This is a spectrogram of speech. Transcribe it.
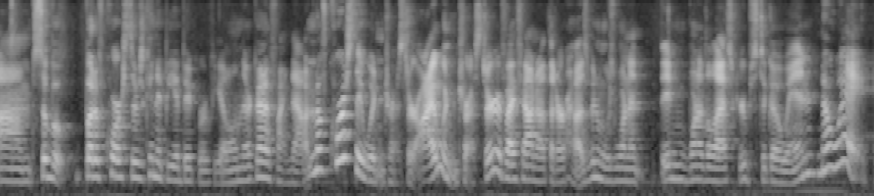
Um, so, but but of course, there's going to be a big reveal, and they're going to find out. And of course, they wouldn't trust her. I wouldn't trust her if I found out that her husband was one of, in one of the last groups to go in. No way.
